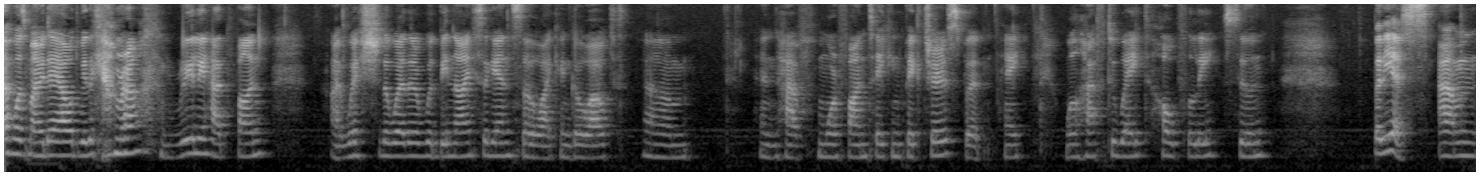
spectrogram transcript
That was my day out with the camera. really had fun. I wish the weather would be nice again so I can go out um, and have more fun taking pictures but hey we'll have to wait hopefully soon but yes um,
